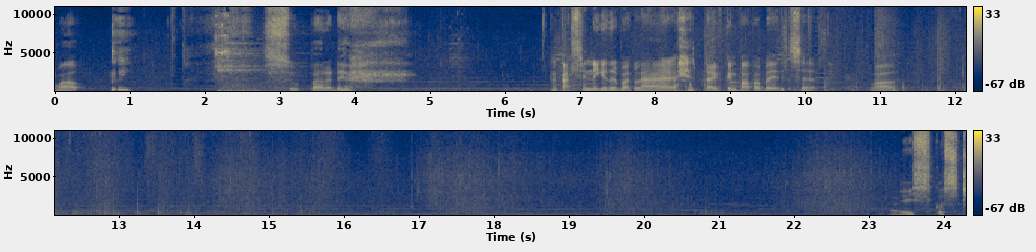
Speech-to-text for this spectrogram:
வாவ் சூப்பர் அடு கஷ்டம் இன்னைக்கு எதிர்பார்க்கல. டக்குன்னு பாப்பா போயிடுச்சு வா ஐஸ் கொஸ்ட்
